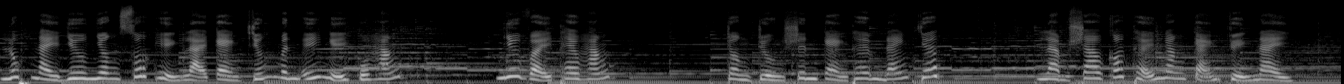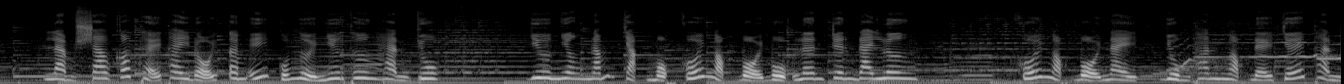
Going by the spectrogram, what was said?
Lúc này dư nhân xuất hiện lại càng chứng minh ý nghĩ của hắn. Như vậy theo hắn, Trần Trường Sinh càng thêm đáng chết. Làm sao có thể ngăn cản chuyện này? Làm sao có thể thay đổi tâm ý của người như thương hành chu? Dư nhân nắm chặt một khối ngọc bội buộc lên trên đai lương Khối ngọc bội này, dùng thanh ngọc để chế thành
